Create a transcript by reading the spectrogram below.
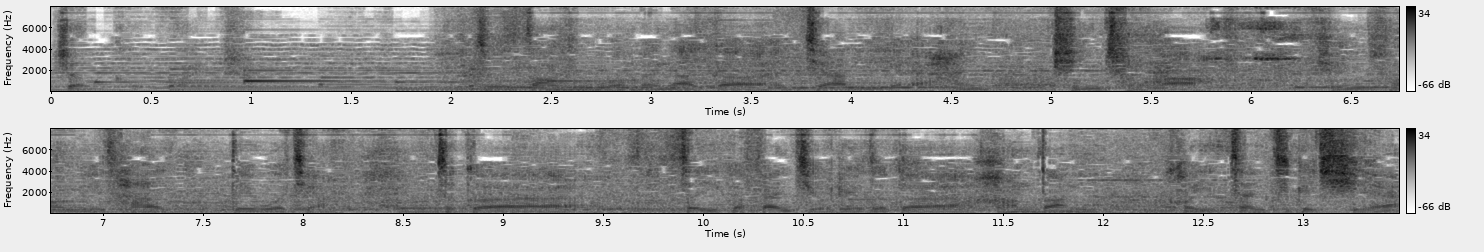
挣口饭吃。就是当时我们那个家里很贫穷啊，贫穷呢，他对我讲，这个这一个翻酒的这个行当里可以挣几个钱。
